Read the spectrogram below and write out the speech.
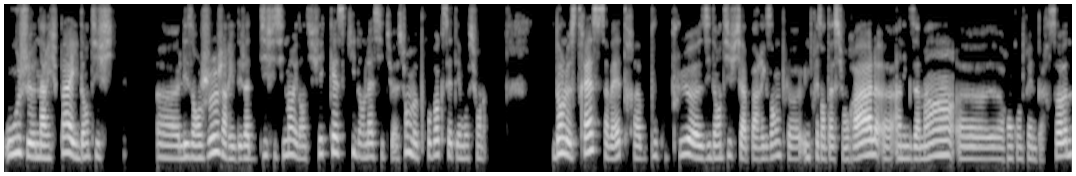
où je n'arrive pas à identifier euh, les enjeux, j'arrive déjà difficilement à identifier qu'est-ce qui dans la situation me provoque cette émotion-là. Dans le stress, ça va être euh, beaucoup plus euh, identifiable. Par exemple, une présentation orale, un examen, rencontrer une personne.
